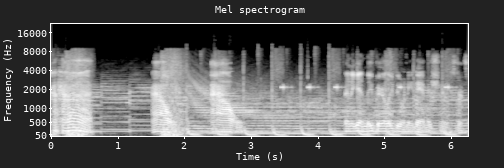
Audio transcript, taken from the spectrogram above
Haha! Ow. Ow. Then again, they barely do any damage so it's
